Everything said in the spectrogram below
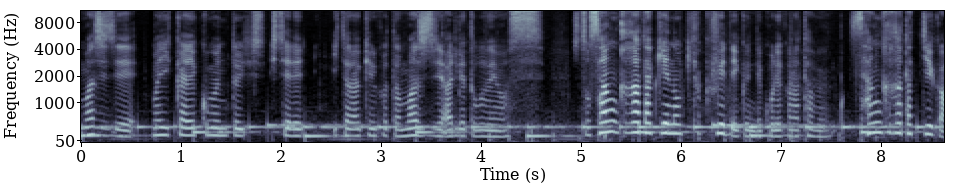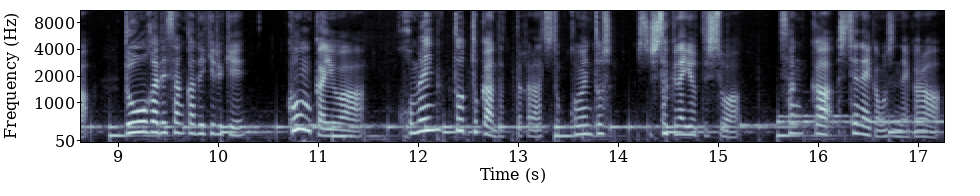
マジで毎回コメントしていただける方はマジでありがとうございます。ちょっと参加型系の企画増えていくんで、これから多分。参加型っていうか、動画で参加できる系。今回はコメントとかだったから、ちょっとコメントししたくないよって人は参加してないかもしれないから、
